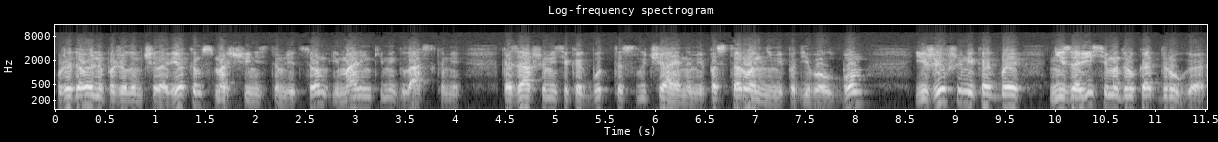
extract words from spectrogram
уже довольно пожилым человеком с морщинистым лицом и маленькими глазками, казавшимися как будто случайными, посторонними под его лбом и жившими как бы независимо друг от друга,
